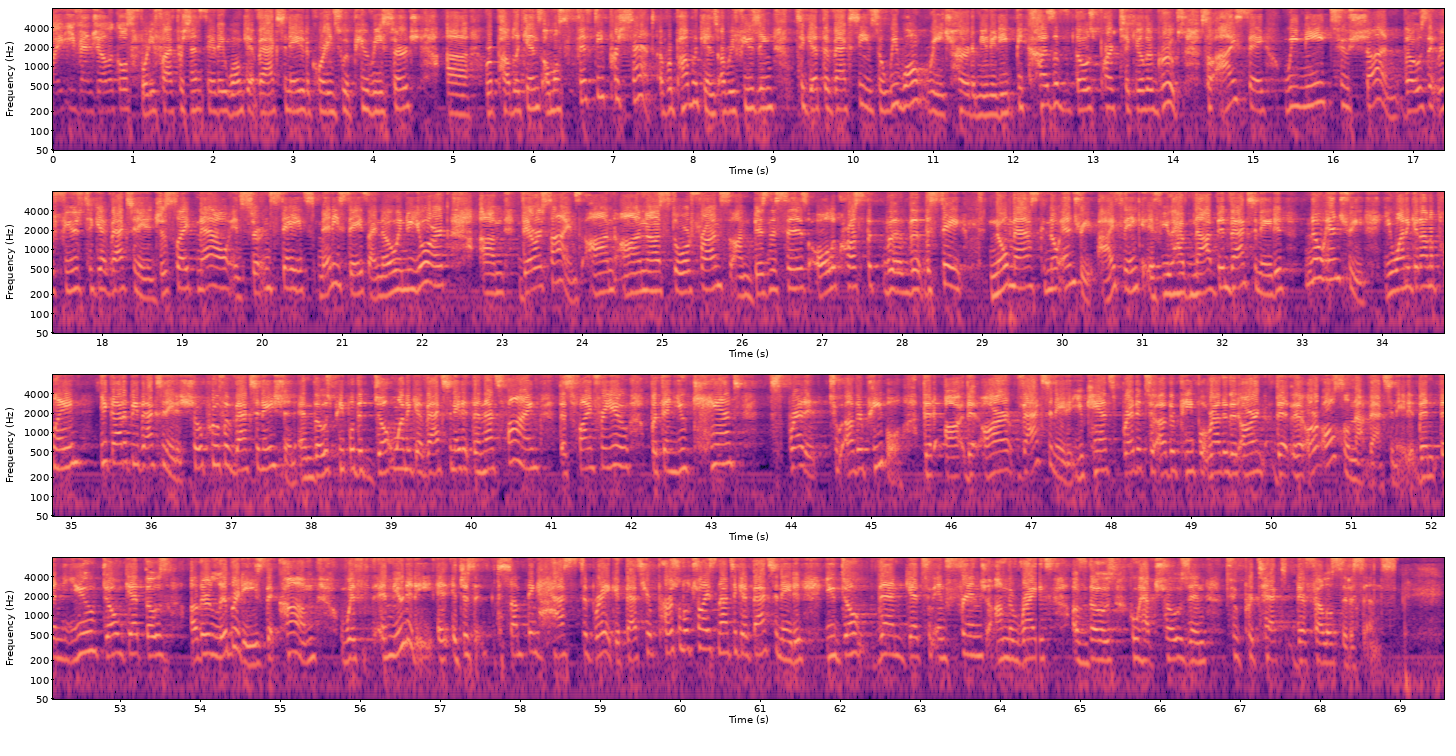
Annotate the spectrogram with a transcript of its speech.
White evangelicals, 45% say they won't get vaccinated, according to a Pew Research. Uh, Republicans, almost 50% of Republicans are refusing to get the vaccine. So we won't reach herd immunity because of those particular groups. So I say we need to shun those that refuse to get vaccinated. Just like now in certain states, many states, I know in New York, um, there are signs on, on uh, storefronts, on businesses all across the, the, the, the state, no mask, no entry. I think if you have not been vaccinated, no entry. You want to get on a plane? You got to be vaccinated. Show proof of vaccination. And those people that don't want to get vaccinated, then that's fine. That's fine for you. But then you can't spread it to other people that are that are vaccinated. You can't spread it to other people rather that aren't that, that are also not vaccinated. Then then you don't get those other liberties that come with immunity. It, it, just something has to break. If that's your personal choice not to get vaccinated, you don't then get to infringe on the rights of those who have chosen to protect their fellow citizens.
